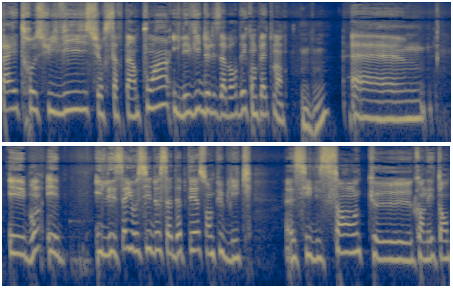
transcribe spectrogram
pas être suivi sur certains points, il évite de les aborder complètement. Mhm. Euh, et bon, et il essaye aussi de s'adapter à son public. Euh, S'il sent que qu'en étant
